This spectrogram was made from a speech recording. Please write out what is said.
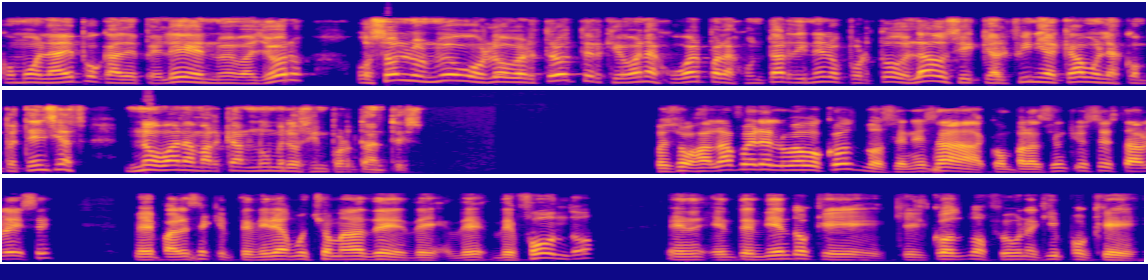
como en la época de Pelé en Nueva York? ¿O son los nuevos Lover Trotter que van a jugar para juntar dinero por todos lados y que al fin y al cabo en las competencias no van a marcar números importantes? Pues ojalá fuera el nuevo Cosmos en esa comparación que usted establece. Me parece que tendría mucho más de, de, fondo, entendiendo que, que, el Cosmos fue un equipo que,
